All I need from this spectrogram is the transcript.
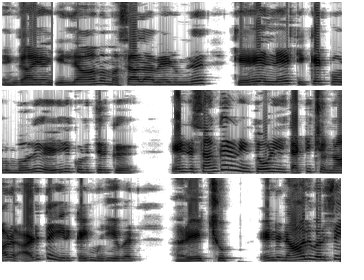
வெங்காயம் இல்லாம மசாலா வேணும்னு கேஎல்ஏ டிக்கெட் போடும்போது எழுதி கொடுத்திருக்கு. என்று சங்கரனின் தோளில் தட்டி சொன்னார் அடுத்த இருக்கை முதியவர். அரே சுப். என்று நாலு வரிசை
